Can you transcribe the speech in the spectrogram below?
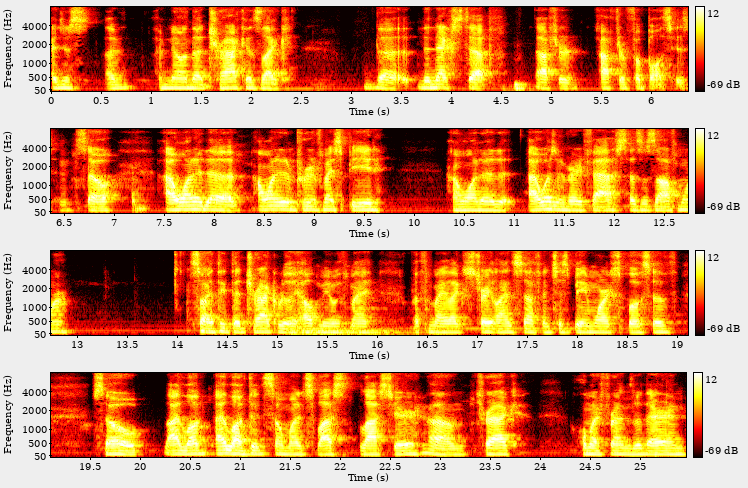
I just I've I've known that track is like the the next step after after football season. So I wanted to I wanted to improve my speed. I wanted I wasn't very fast as a sophomore, so I think that track really helped me with my with my like straight line stuff and just being more explosive. So I loved I loved it so much last last year. Um, track, all my friends were there and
